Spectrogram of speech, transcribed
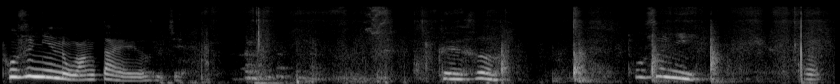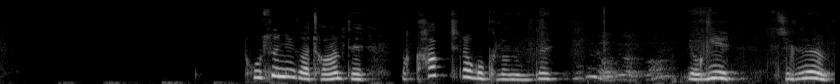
토순이는 왕따예요 이제. 그래서 토순이 어, 토순이가 저한테 막 카악질하고 그러는데 여기 지금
